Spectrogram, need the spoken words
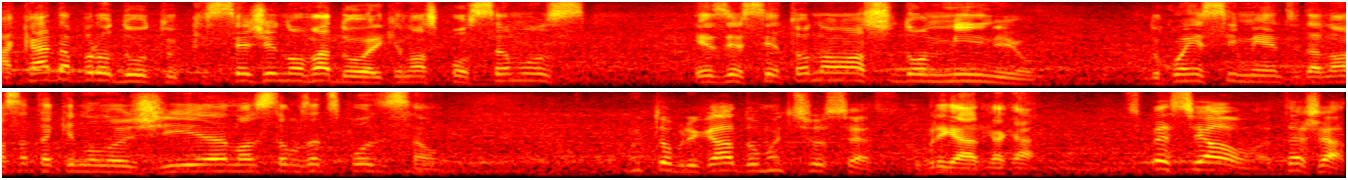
a cada produto que seja inovador e que nós possamos exercer todo o nosso domínio do conhecimento e da nossa tecnologia, nós estamos à disposição. Muito obrigado, muito sucesso. Obrigado, Cacá. Especial, até já.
